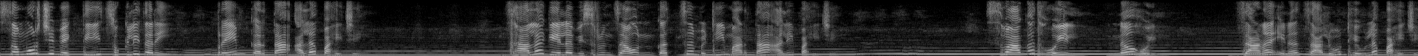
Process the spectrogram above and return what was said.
समोरची व्यक्ती चुकली तरी प्रेम करता आलं पाहिजे. झालं गेलं विसरून जाऊन गच्च मिठी मारता आली पाहिजे. स्वागत होईल न होईल जाणं येणं चालू ठेवलं पाहिजे.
